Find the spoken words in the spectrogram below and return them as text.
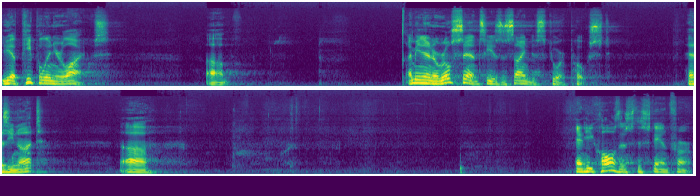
You have people in your lives. Um, I mean, in a real sense, he has assigned us to our post. Has he not? Uh, and he calls us to stand firm.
